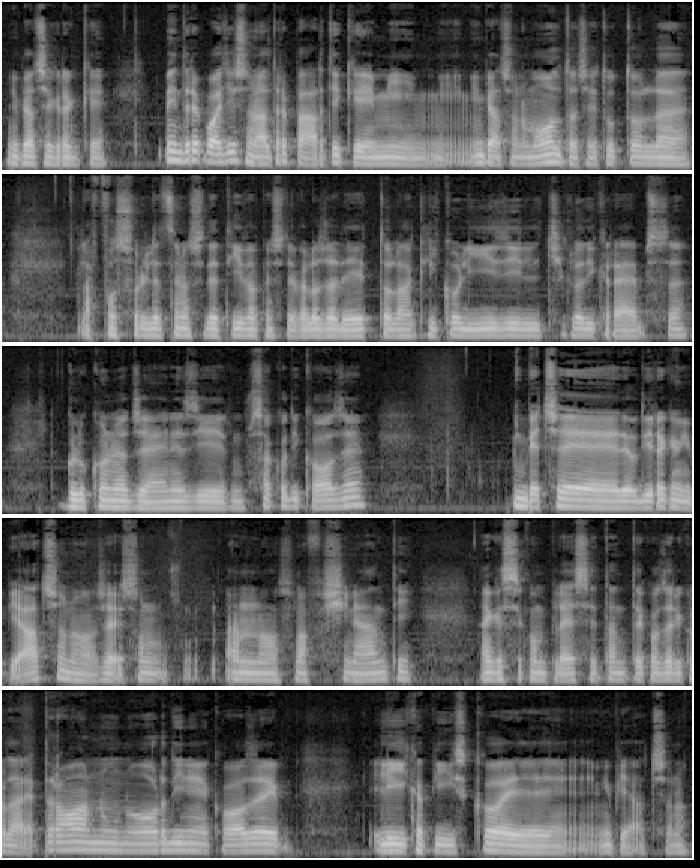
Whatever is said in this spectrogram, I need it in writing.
mi piace granché. Mentre poi ci sono altre parti che mi, mi, mi piacciono molto, c'è tutto il la fosforilazione ossidativa, penso di averlo già detto, la glicolisi, il ciclo di Krebs, la gluconeogenesi, un sacco di cose. Invece devo dire che mi piacciono, cioè sono, hanno, sono affascinanti, anche se complesse, tante cose da ricordare, però hanno un ordine, cose, li capisco e mi piacciono.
